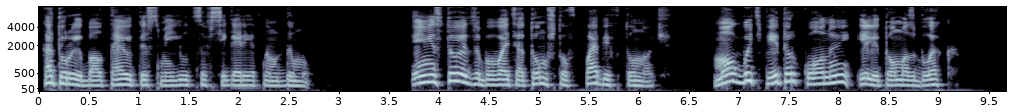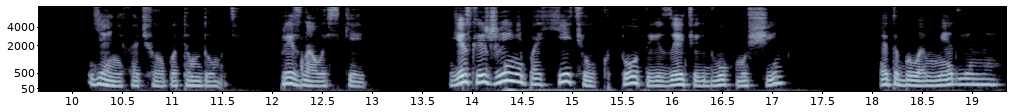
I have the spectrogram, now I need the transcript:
которые болтают и смеются в сигаретном дыму. И не стоит забывать о том, что в пабе в ту ночь мог быть Питер Конуи или Томас Блэк. «Я не хочу об этом думать», — призналась Кейт. Если Джейни похитил кто-то из этих двух мужчин, это была медленная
